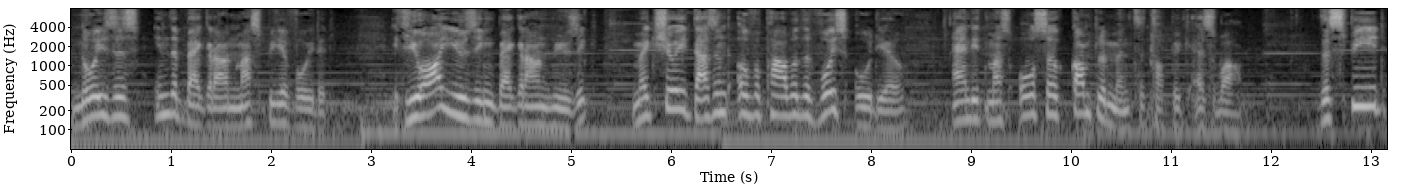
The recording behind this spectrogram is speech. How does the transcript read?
noises in the background must be avoided. If you are using background music, make sure it doesn't overpower the voice audio and it must also complement the topic as well. The speed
